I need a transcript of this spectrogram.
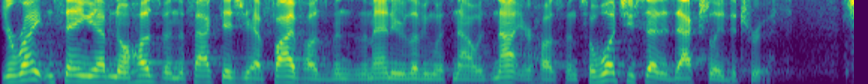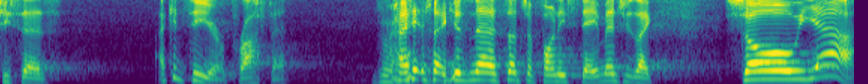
You're right in saying you have no husband. The fact is, you have five husbands, and the man you're living with now is not your husband. So what you said is actually the truth. She says, I can see you're a prophet. Right? Like, isn't that such a funny statement? She's like, So yeah,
